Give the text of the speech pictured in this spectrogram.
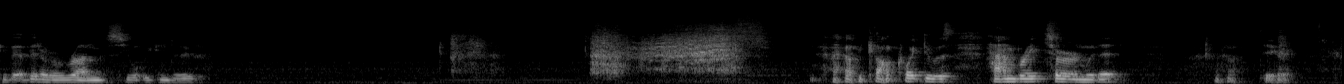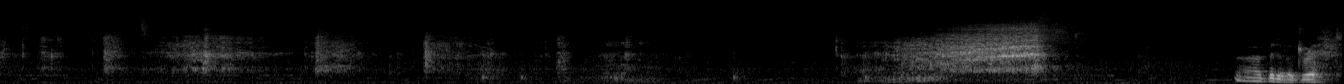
Give it a bit of a run, see what we can do. we can't quite do a handbrake turn with it. Oh dear. a bit of a drift.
